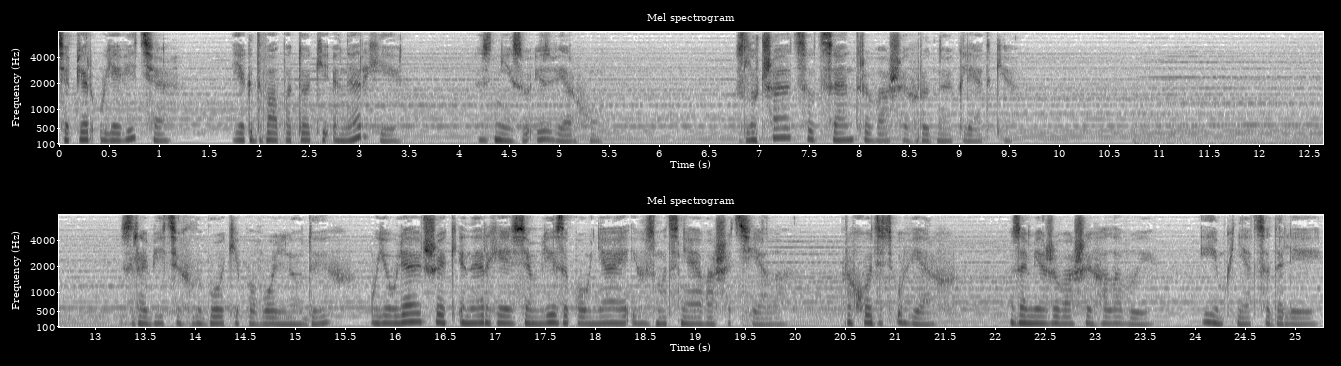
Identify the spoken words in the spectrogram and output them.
Цяпер уявіце, як два потокі энергіі знізу і зверху злучаюцца ў цэнтры вашай грудной клеткі. Зрабіце глыбокі павольны ўдых, уяўляючы, як энергія зямлі запаўняе і ўзмацняе ваше цело праходзіць уверх за межы вашай галавы і імкнецца далей.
